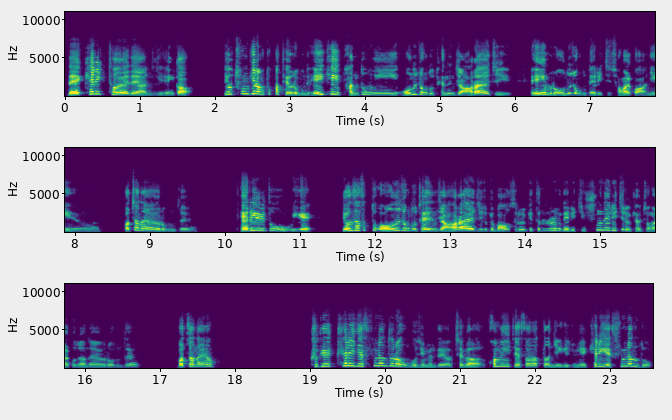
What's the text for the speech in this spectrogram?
내 캐릭터에 대한 이해. 그러니까 이거 총기랑 똑같아요, 여러분들. AK 반동이 어느 정도 되는지 알아야지 에임을 어느 정도 내릴지 정할 거 아니에요. 맞잖아요, 여러분들. 데릴도 이게 연사 속도가 어느 정도 되는지 알아야지 이렇게 마우스를 이렇게 드르륵 내릴지 훅 내릴지를 결정할 거잖아요, 여러분들. 맞잖아요. 그게 캐릭의 숙련도라고 보시면 돼요. 제가 커뮤니티에 써놨던 얘기 중에 캐릭의 숙련도라고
